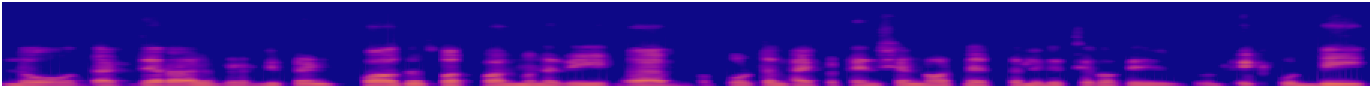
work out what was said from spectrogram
know that there are different causes for pulmonary uh, portal hypertension, not necessarily with cirrhosis. It could be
